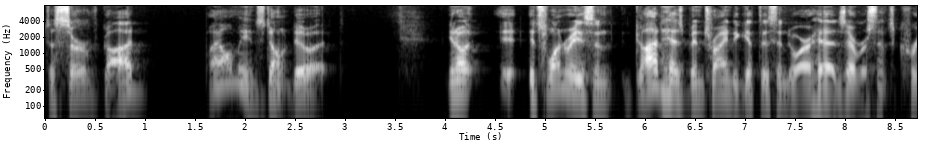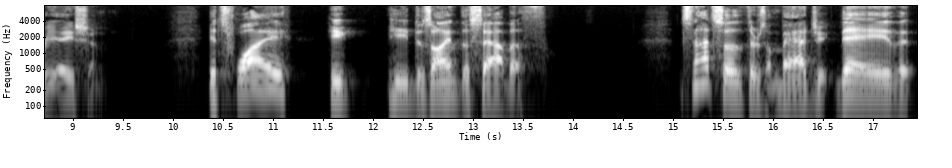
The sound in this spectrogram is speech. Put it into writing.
to serve God, by all means, don't do it. You know, it's one reason God has been trying to get this into our heads ever since creation. It's why He, he designed the Sabbath. It's not so that there's a magic day that,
